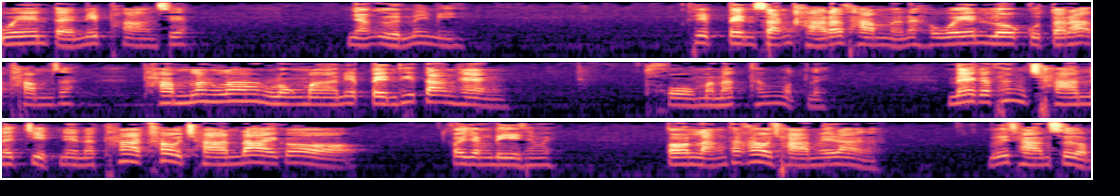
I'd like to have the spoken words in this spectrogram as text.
เว้นแต่นิพพานเสีย อย่างอื่นไม่มี ที่เป็นสังขารธรรมนะเว้นโลกุตระธรรมซะทำล่างๆลงมาเนี่ยเป็นที่ตั้งแห่งโทมนัสทั้งหมดเลย แม้กระทั่งฌานในจิตเนี่ยนะถ้าเข้าฌานได้ก็ก็ยังดีใช่ไหมตอนหลังถ้าเข้าฌานไม่ได้นะหรือฌานเสื่อม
